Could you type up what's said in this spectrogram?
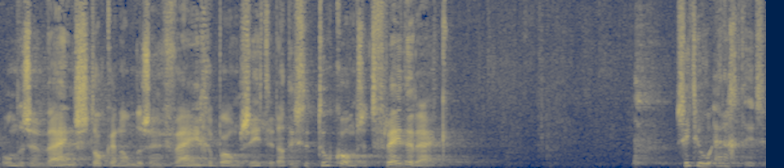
onder zijn wijnstok en onder zijn vijgenboom zitten. Dat is de toekomst, het vrederijk. Ziet u hoe erg het is?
